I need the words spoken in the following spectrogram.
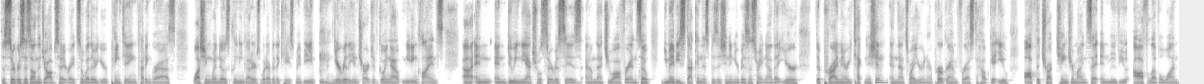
the services on the job site, right? So whether you're painting, cutting grass, washing windows, cleaning gutters, whatever the case may be, you're really in charge of going out, meeting clients, uh, and and doing the actual services um, that you offer. And so you may be stuck in this position in your business right now that you're the primary technician, and that's why you're in our program for us to help get you off the truck, change your mindset, and move you off level one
